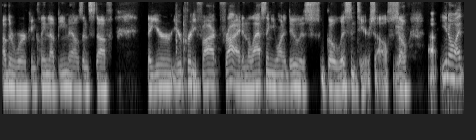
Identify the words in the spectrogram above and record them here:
other work and cleaning up emails and stuff, that you're you're pretty fi- fried, and the last thing you want to do is go listen to yourself. So, uh, you know, I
